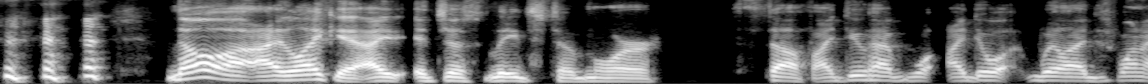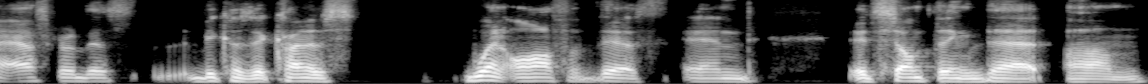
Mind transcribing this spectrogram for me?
no, I like it. I it just leads to more stuff. I do have I do Will, I just want to ask her this because it kind of went off of this and it's something that um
